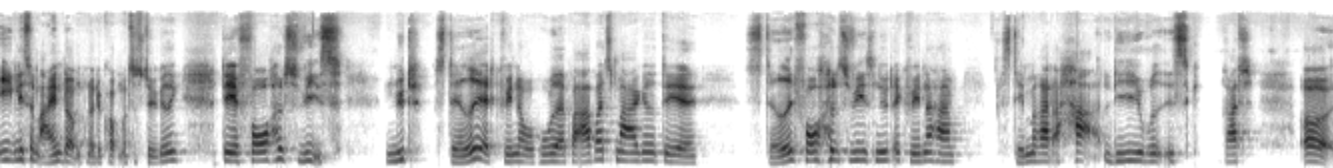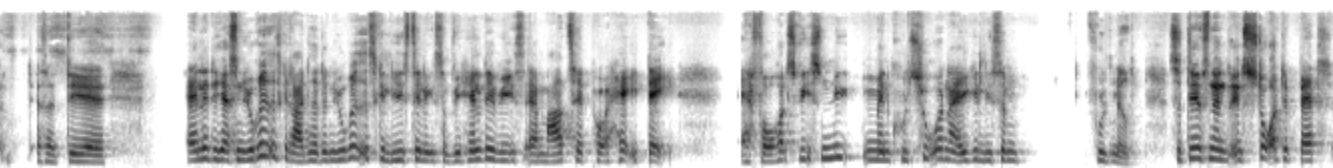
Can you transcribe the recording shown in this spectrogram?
egentlig som ejendom, når det kommer til stykket. Ikke? Det er forholdsvis nyt stadig, at kvinder overhovedet er på arbejdsmarkedet. Det er stadig forholdsvis nyt, at kvinder har stemmeret og har lige juridisk ret. Og altså, det er alle de her sådan, juridiske rettigheder, den juridiske ligestilling, som vi heldigvis er meget tæt på at have i dag, er forholdsvis ny, men kulturen er ikke ligesom fuldt med. Så det er jo sådan en, en stor debat,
